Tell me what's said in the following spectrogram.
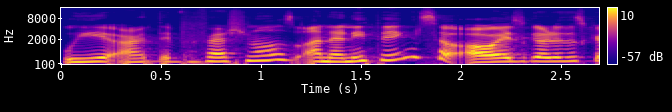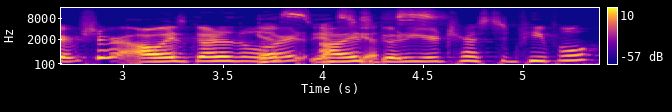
we aren't the professionals on anything. So always go to the scripture, always go to the Lord, yes, always yes. go to your trusted people.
